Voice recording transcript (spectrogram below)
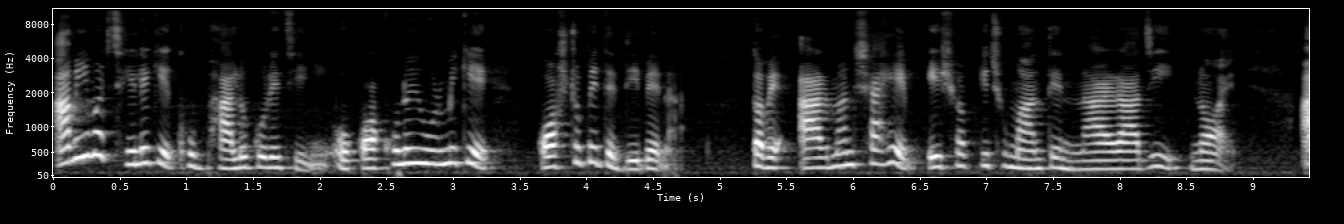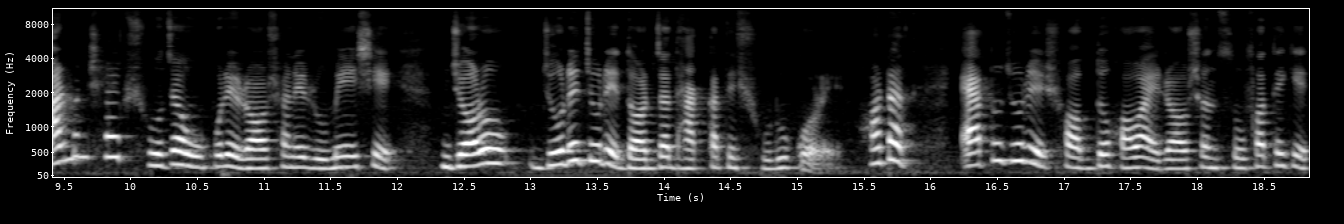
আমি আমার ছেলেকে খুব ভালো করে চিনি। ও কখনোই উর্মিকে কষ্ট পেতে দিবে না। তবে আরমান সাহেব এসব কিছু মানতে না রাজি নয়। আরমান সাহেব সোজা উপরে রওশনের রুমে এসে জড়ো, জোরে জোরে দরজা ধাক্কাতে শুরু করে। হঠাৎ এত জোরে শব্দ হওয়ায় রওশন সোফা থেকে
